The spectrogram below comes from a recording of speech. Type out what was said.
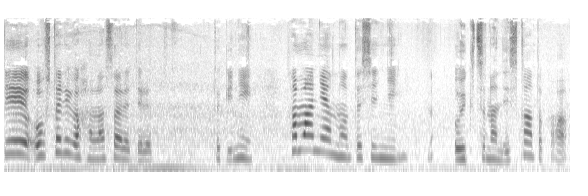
でお二人が話されてる時にたまにあの私に「おいくつなんですか?」とか、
